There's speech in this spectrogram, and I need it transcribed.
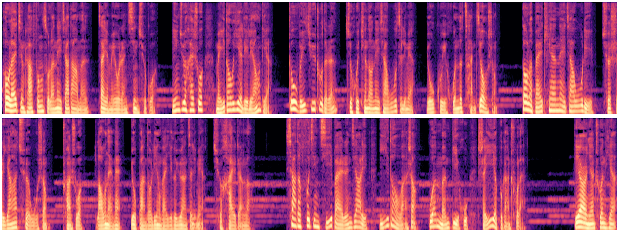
后来警察封锁了那家大门，再也没有人进去过。邻居还说，每到夜里两点，周围居住的人就会听到那家屋子里面有鬼魂的惨叫声；到了白天，那家屋里却是鸦雀无声。传说老奶奶又搬到另外一个院子里面去害人了，吓得附近几百人家里一到晚上关门闭户，谁也不敢出来。第二年春天。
